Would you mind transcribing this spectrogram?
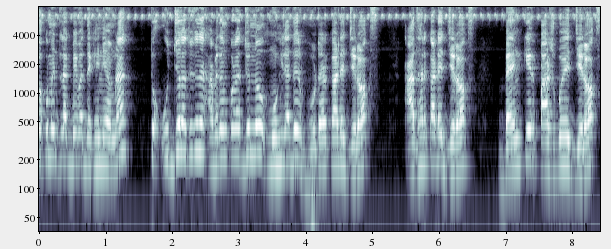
ডকুমেন্ট লাগবে এবার দেখে নিই আমরা। তো উজ্জ্বলা যোজনায় আবেদন করার জন্য মহিলাদের ভোটার কার্ডের জেরক্স, আধার কার্ডের জেরক্স ব্যাংকের পাসবইয়ের জেরক্স,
